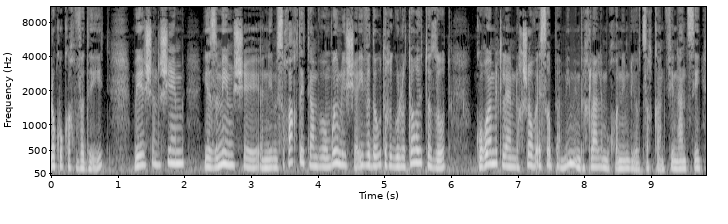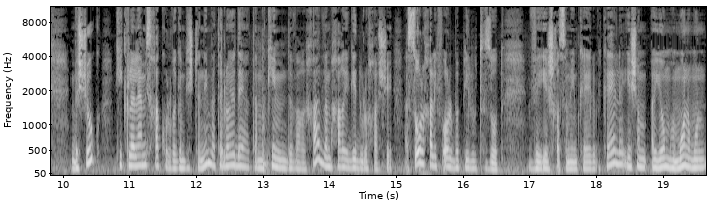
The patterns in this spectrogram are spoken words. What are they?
לא כל כך ודאית, ויש אנשים, יזמים, שאני משוחחת איתם ואומרים לי שהאי-ודאות הרגולטורית הזאת גורמת להם לחשוב עשר פעמים אם בכלל הם מוכנים להיות שחקן פיננסי בשוק, כי כללי המשחק כל רגע משתנים ואתה לא יודע, אתה מקים דבר אחד ומחר יגידו לך שאסור לך לפעול בפעילות הזאת ויש חסמים כאלה וכאלה. יש היום המון המון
